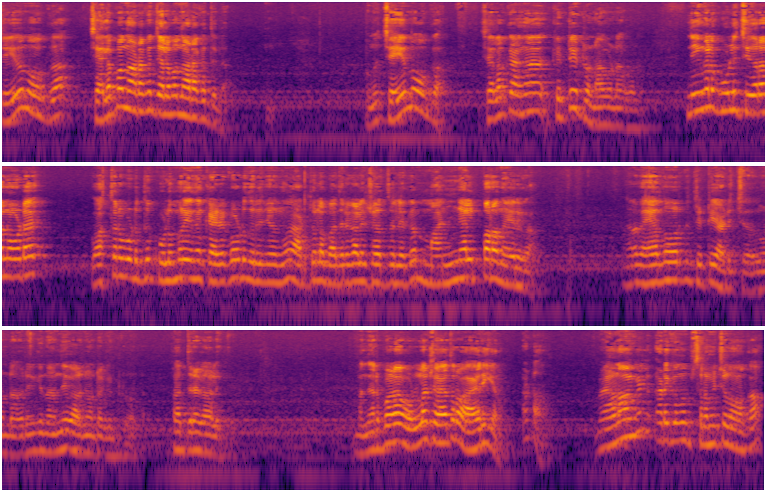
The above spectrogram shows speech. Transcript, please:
ചെയ്തു നോക്കുക. ചിലപ്പോൾ നടക്കും ചിലപ്പോൾ നടക്കത്തില്ല. ഒന്ന് ചെയ്ത് നോക്കുക. ചിലർക്ക് അങ്ങനെ കിട്ടിയിട്ടുണ്ട് അതുകൊണ്ട് നിങ്ങൾ കുളി ചീറനോടെ വസ്ത്രം കൊടുത്ത് കുളിമുറി നിന്ന് കിഴക്കോട്ട് തിരിഞ്ഞു നിന്ന് അടുത്തുള്ള ഭദ്രകാളി ക്ഷേത്രത്തിലേക്ക് മഞ്ഞൾപ്പറ നേരുക. അങ്ങനെ നേർന്നവർക്ക് ചിട്ടി അടിച്ചത് അതുകൊണ്ട് അവരെനിക്ക് നന്ദി പറഞ്ഞുകൊണ്ടൊക്കെ കിട്ടിയിട്ടുണ്ട് ഭദ്രകാളി. മഞ്ഞൾപ്പറ ഉള്ള ക്ഷേത്രമായിരിക്കണം കേട്ടോ. വേണമെങ്കിൽ ഇടയ്ക്കൊന്ന് ശ്രമിച്ചു നോക്കാം.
